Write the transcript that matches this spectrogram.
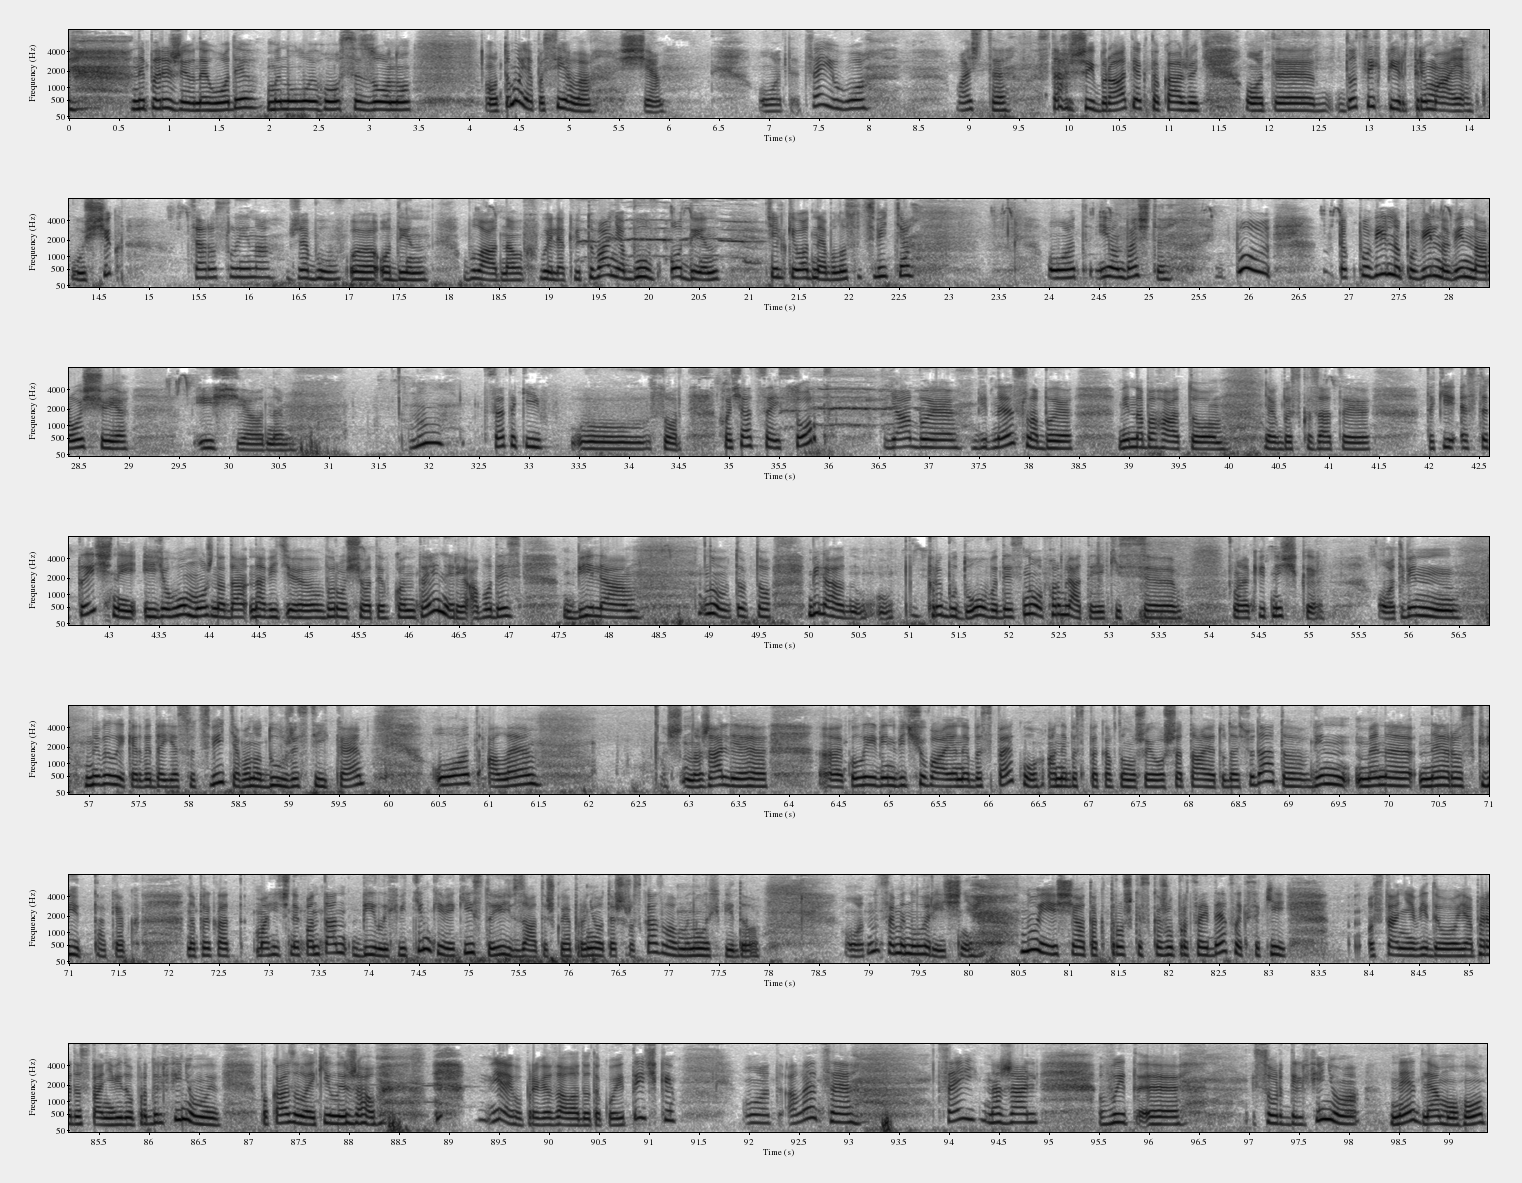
не пережив негоди минулого сезону. От, тому я посіяла ще. От, це його, бачите, старший брат, як то кажуть. От, е, до цих пір тримає кущик. Ця рослина вже був е, один, була одна хвиля квітування, був один, тільки одне було суцвіття. От, і он, бачите, по, так повільно, повільно він нарощує іще одне. Ну, це такий о, сорт. Хоча цей сорт я би віднесла би, він набагато, як би сказати, такий естетичний, і його можна навіть е, вирощувати в контейнері або десь біля, ну, тобто біля прибудови, десь ну, оформляти якісь е, квітнички. От він невелике видає суцвіття, воно дуже стійке. От, але На жаль, е, коли він відчуває небезпеку, а небезпека в тому, що його шатає туди-сюди, то він мене не розквіт, так як, наприклад, магічний фонтан білих відтінків, який стоїть в затишку. Я про нього теж розказувала в минулих відео. От, ну це минулорічні. Ну і ще так трошки скажу про цей дефлекс, який останнє відео, я передостаннє відео про дельфініум показувала, який лежав. Я його прив'язала до такої тички. От, але це цей, на жаль, вид е, сорт дельфініума не для мого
